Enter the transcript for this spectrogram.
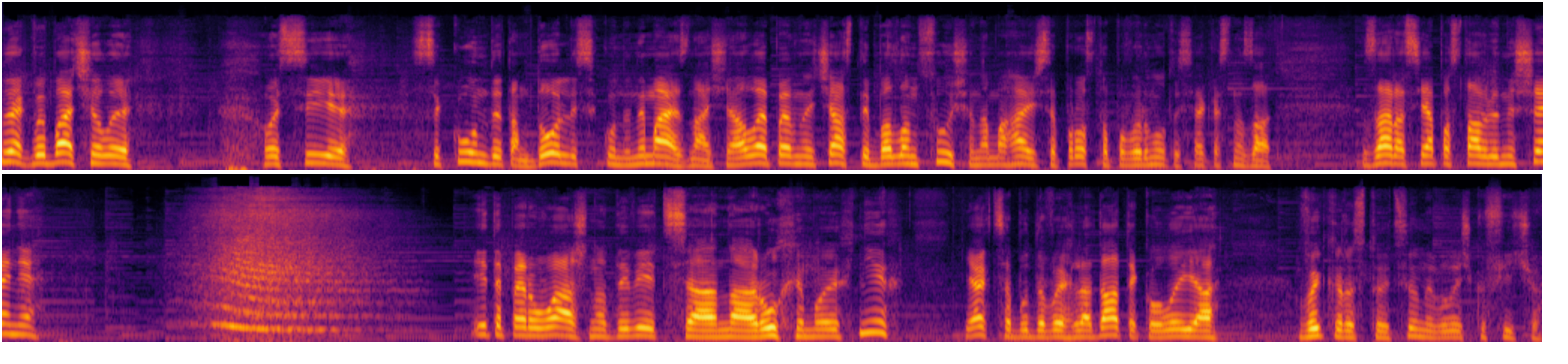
Ну, як ви бачили, оці секунди, там долі секунди, немає значення, але певний час ти балансуєш і намагаєшся просто повернутися якось назад. Зараз я поставлю мішені. І тепер уважно дивіться на рухи моїх ніг, як це буде виглядати, коли я використаю цю невеличку фічу.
